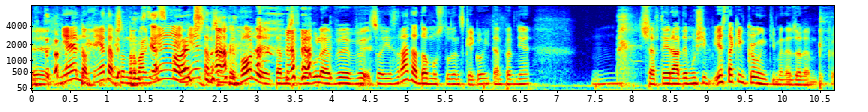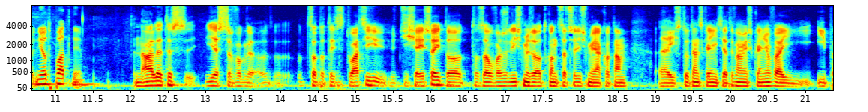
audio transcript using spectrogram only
Y, Nie, no nie, tam są normalnie. Nie, nie, tam są wybory. Tam jest w ogóle wy, wy, co jest Rada Domu Studenckiego i tam pewnie mm, szef tej rady musi. Jest takim community managerem, tylko nieodpłatnie. No ale też jeszcze w ogóle co do tej sytuacji dzisiejszej, to, to zauważyliśmy, że odkąd zaczęliśmy jako tam e, i Studencka Inicjatywa Mieszkaniowa i IP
